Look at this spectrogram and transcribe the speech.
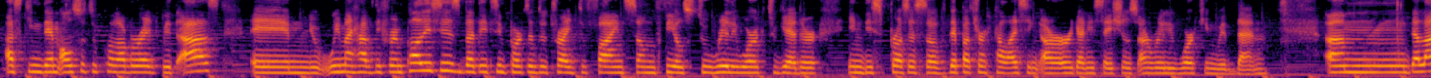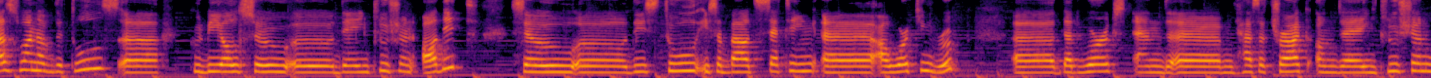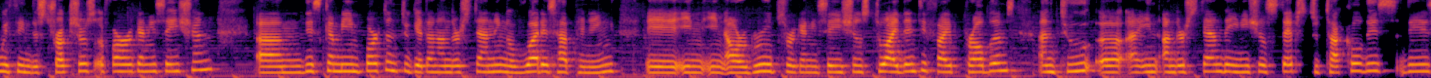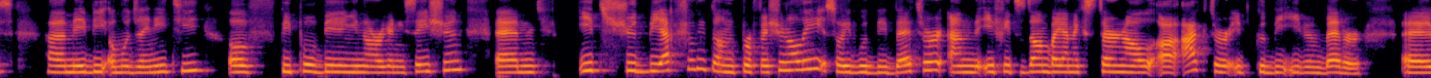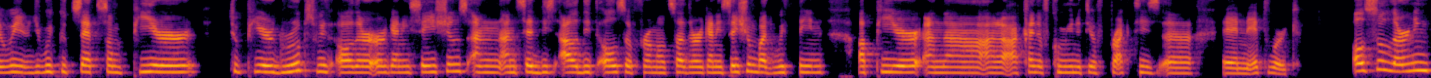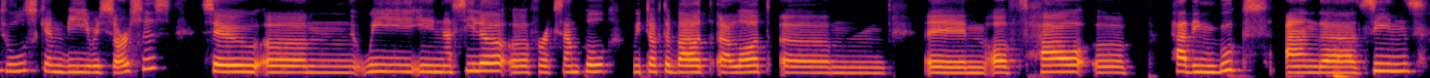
asking them also to collaborate with us. Um, we might have different policies, but it's important to try to find some fields to really work together in this process of depatriarchalizing our organizations and really working with them. Um, the last one of the tools uh, could be also uh, the inclusion audit. So uh, this tool is about setting uh, a working group uh, that works and um, has a track on the inclusion within the structures of our organization. Um, this can be important to get an understanding of what is happening eh, in, in our groups, organizations, to identify problems and to uh, understand the initial steps to tackle this, this uh, maybe homogeneity of people being in our organization. Um, it should be actually done professionally so it would be better and if it's done by an external uh, actor it could be even better uh, we, we could set some peer to peer groups with other organizations and, and set this audit also from outside the organization, but within a peer and a, a kind of community of practice uh, network. Also, learning tools can be resources. So um, we in Asilo, uh, for example, we talked about a lot um, um, of how uh, having books and uh,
